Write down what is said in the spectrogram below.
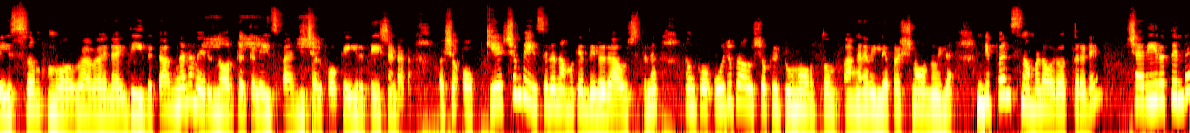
ലേസും പിന്നെ ഇത് ചെയ്തിട്ട് അങ്ങനെ വരുന്നവർക്കൊക്കെ ലേസ് പാന്റ് ചിലപ്പോൾ ഒക്കെ ഇറിറ്റേഷൻ ഉണ്ടാക്കാം. പക്ഷെ ഒക്കേഷൻ ബേസിൽ നമുക്ക് എന്തെങ്കിലും ഒരു ആവശ്യത്തിന് നമുക്ക് ഒരു പ്രാവശ്യമൊക്കെ ഇട്ടുമെന്ന് ഓർത്തും അങ്ങനെ വലിയ പ്രശ്നമൊന്നുമില്ല. ഡിപ്പെൻസ് നമ്മുടെ ഓരോരുത്തരുടെയും ശരീരത്തിന്റെ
